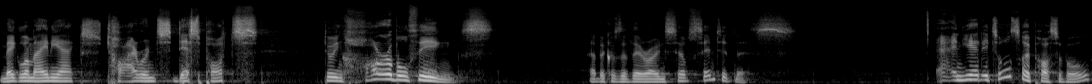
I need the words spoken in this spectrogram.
megalomaniacs, tyrants, despots, doing horrible things uh, because of their own self centeredness. And yet, it's also possible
